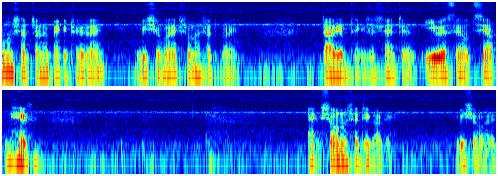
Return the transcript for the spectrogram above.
উনষাট রানে প্যাকেট হয়ে যায়, বিশ্বভর একশো উনষাট করে। টার্গেট থেকে একশো ষাটের ইউএসএ হচ্ছে আপনার একশো উনষাটই করে বিশ্বভরে।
